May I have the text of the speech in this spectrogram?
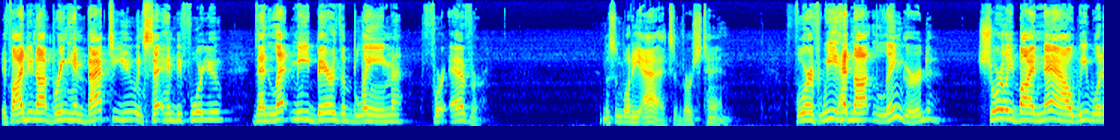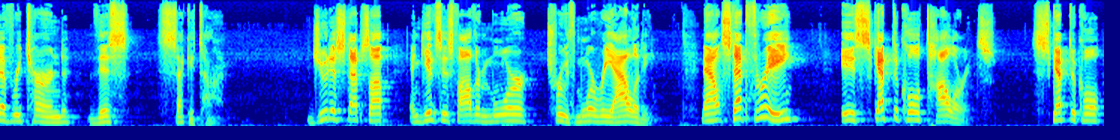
If I do not bring him back to you and set him before you, then let me bear the blame forever. Listen to what he adds in verse 10. For if we had not lingered, surely by now we would have returned this second time. Judah steps up and gives his father more truth, more reality. Now, step three is skeptical tolerance. Skeptical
